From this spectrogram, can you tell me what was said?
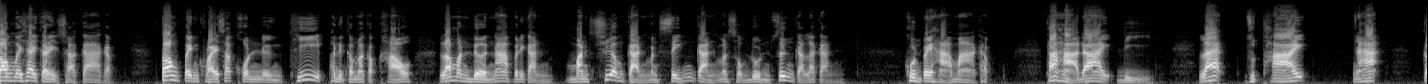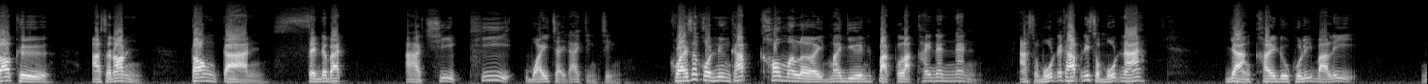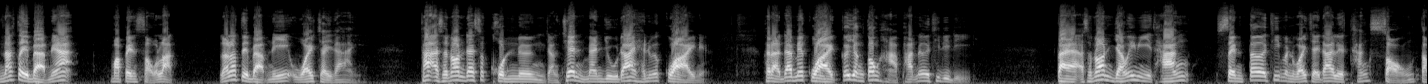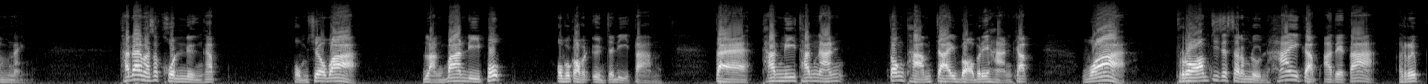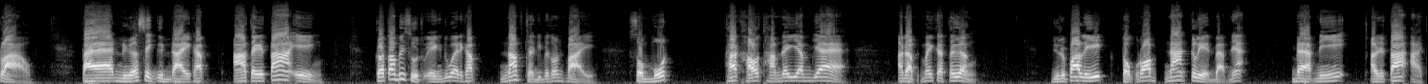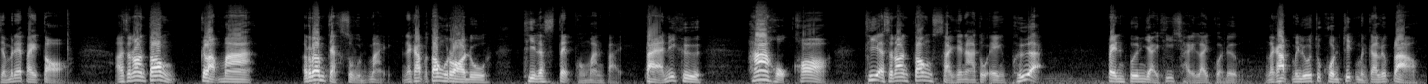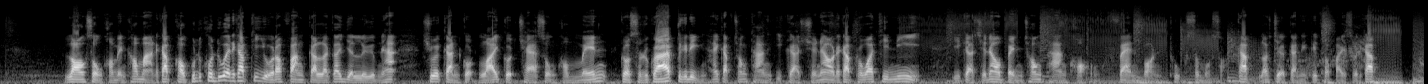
ต้องไม่ใช่กรานิชาก้าครับ ต้องเป็นใครสักคนหนึ่งที่ผนึกกำลังกับเขา แล้วมันเดินหน้าไปด้วยกัน มันเชื่อมกัน มันซิงก์กัน มันสมดุลซึ่งกันและกัน คุณไปหามาครับ ถ้าหาได้ดี และสุดท้ายนะฮะ ก็คืออาร์เซนอลต้องการเซนเตอร์แบ็ก อาชีพที่ไว้ใจได้จริง ๆ ใครสักคนหนึ่งครับเข้ามาเลยมายืนปักหลักให้แน่นๆอะสมมุตินะครับนี่สมมุตินะ อย่างใครดูคูลิบาลี่นักเตะแบบเนี้ยมาเป็นเสาหลัก แล้วนักเตะแบบนี้ไว้ใจได้ ถ้าอาร์เซนอลได้สักคนหนึ่งอย่างเช่นแมนยูได้แฮนด์แม็กควายเนี่ยขนาดได้แม็กควายก็ยังต้องหาพาร์ทเนอร์ที่ดีๆ แต่อาร์เซนอลยังไม่มีทั้งเซนเตอร์ที่มันไว้ใจได้เลยทั้ง 2ตำแหน่ง ถ้าได้มาสักคนหนึ่งครับ ผมเชื่อว่าหลังบ้านดีปุ๊บ องค์ประกอบอื่นๆจะดีตาม แต่ทั้งนี้ทั้งนั้นต้องถามใจบอร์ดบริหารครับ ว่าพร้อมที่จะสนับสนุนให้กับอาร์เตต้าหรือเปล่า แต่เหนือสิ่งอื่นใดครับอาร์เตต้าเองก็ต้องพิสูจน์ตัวเองด้วยนะครับ นับจากนี้เป็นต้นไป สมมุติถ้าเขาทำได้ย่ำแย่ อันดับไม่กระเตื้องยูโรปาลีกตกรอบน่าเกลียดแบบเนี้ยแบบนี้อาร์เตต้าอาจจะไม่ได้ไปต่ออาร์เซนอลต้องกลับมาเริ่มจากศูนย์ใหม่นะครับ ต้องรอดูทีละสเต็ปของมันไป แต่นี่คือ 5-6 ข้อที่อาร์เซนอลต้องใส่ชนะตัวเองเพื่อเป็นปืนใหญ่ที่ใช้ไรกว่าเดิมนะครับไม่รู้ทุกคนคิดเหมือนกันหรือเปล่า ลองส่งคอมเมนต์เข้ามานะครับ ขอบคุณทุกคนด้วยนะครับ ที่อยู่รับฟังกันแล้วก็อย่าลืมนะฮะช่วยกันกดไลค์กดแชร์ส่งคอมเมนต์กด subscribe ติดกระดิ่งให้กับช่องทางอีกาช Channel นะครับเพราะว่าที่นี่อีกาช Channel เป็นช่องทางของแฟนบอลทุกสโมสรครับแล้วเจอกันในคลิปต่อไปสวัสดีครับ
